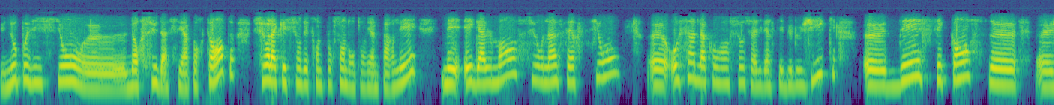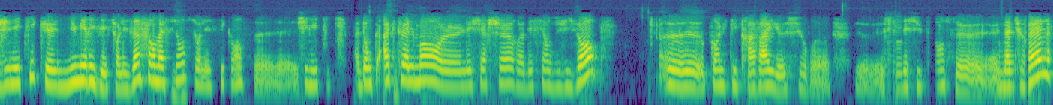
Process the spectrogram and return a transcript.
une opposition euh, nord-sud assez importante sur la question des 30% dont on vient de parler, mais également sur l'insertion euh, au sein de la Convention sur la diversité biologique euh, des séquences euh, euh, génétiques numérisées, sur les informations mmh. sur les séquences génétiques. Donc actuellement, les chercheurs des sciences du vivant euh, quand ils travaillent sur, euh, sur des substances euh, naturelles,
